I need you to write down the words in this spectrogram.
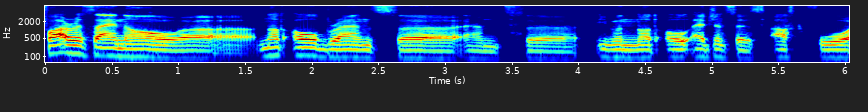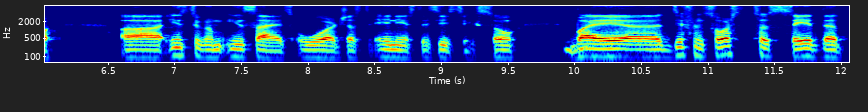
far as I know, uh, not all brands uh, and uh, even not all agencies ask for uh, Instagram insights or just any statistics. So, by uh, different sources, say that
